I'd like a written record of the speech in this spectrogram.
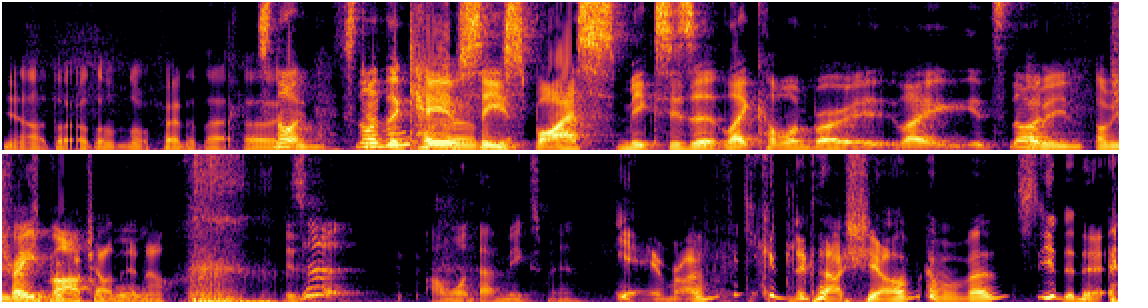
yeah, I don't, I don't, I'm not a fan of that. It's Uh, not. in It's not the KFC um, spice mix, is it? Like, come on, bro. It, like, it's not. I mean, I mean, much out there trademarkable. now. Is it? I want that mix, man. Yeah, bro, you can look that shit up. Come on, man, it's the internet.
